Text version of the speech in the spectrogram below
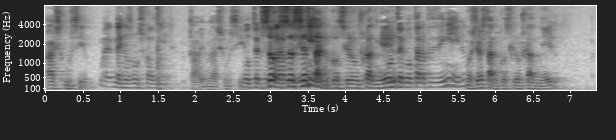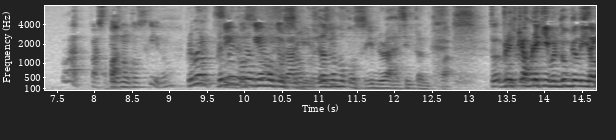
Acho que mereciam. Mas onde é que eles vão buscar o dinheiro? Está bem, mas acho que mereciam. Que Se, a se, se este ano conseguiram buscar Vão dinheiro, ter que voltar a pedir dinheiro. mas se este ano conseguiram buscar dinheiro, Lá, pá, Pá. eles não conseguiram. primeiro, Sim, primeiro eles não conseguiram vão melhorar um conseguir. prejuízo. Eles não vão conseguir melhorar assim tanto, pá. Verificar break-even de um bilhão, Sei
